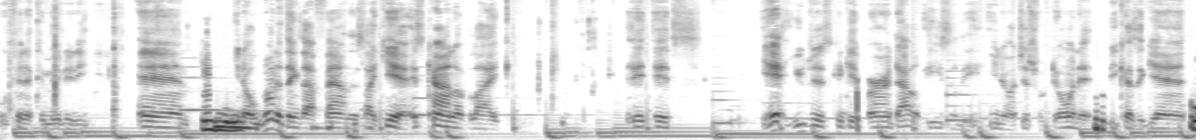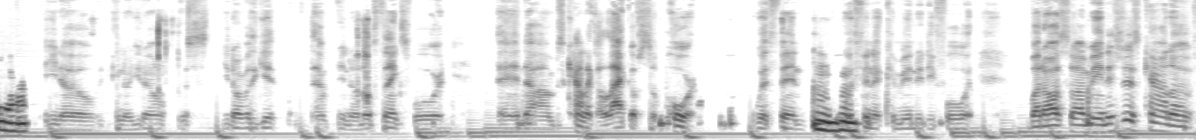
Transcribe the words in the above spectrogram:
within a community. And mm-hmm. you know, one of the things I found is like, yeah, it's kind of like it, it's yeah, you just can get burned out easily, you know, just from doing it Mm. because again, Yeah. you know, you know, you don't you don't really get that, you know, no thanks for it, and um, it's kind of like a lack of support within Mhm. within a community for it. But also, I mean, it's just kind of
